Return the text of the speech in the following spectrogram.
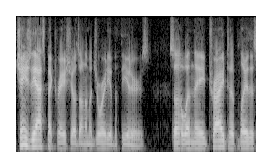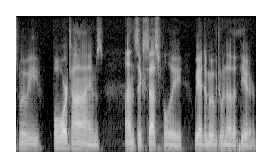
change the aspect ratios on a majority of the theaters. So when they tried to play this movie four times unsuccessfully, we had to move to another theater.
